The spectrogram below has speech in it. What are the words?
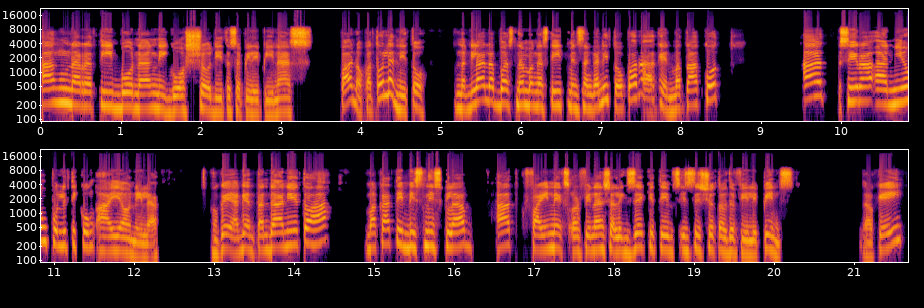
ang naratibo ng negosyo dito sa Pilipinas. Paano? Katulad nito, naglalabas ng mga statements ng ganito para again, matakot at siraan yung politikong ayaw nila. Okay, again, tandaan niyo ito ha. Makati Business Club at Finex or Financial Executives Institute of the Philippines. Okay?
